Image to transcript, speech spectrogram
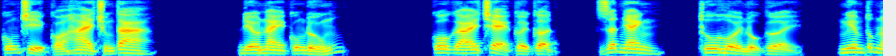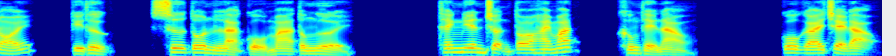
cũng chỉ có hai chúng ta. Điều này cũng đúng. Cô gái trẻ cười cợt, rất nhanh, thu hồi nụ cười, nghiêm túc nói, kỳ thực, sư tôn là cổ ma tông người. Thanh niên trận to hai mắt, không thể nào. Cô gái trẻ đạo,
